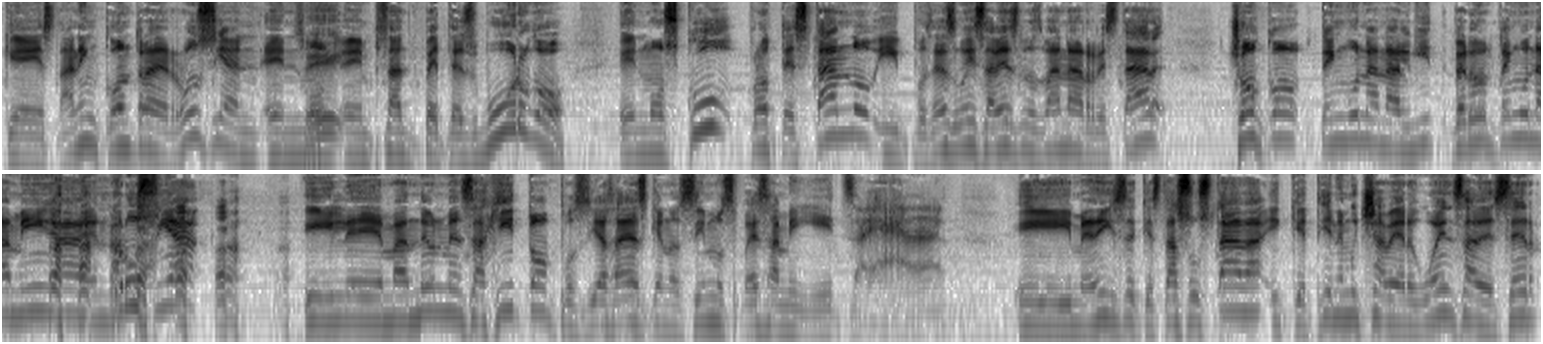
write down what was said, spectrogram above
que están en contra de Rusia en, San Petersburgo, en Moscú, protestando y pues esos güeyes a veces los van a arrestar. Choco, tengo una nalguita, perdón, tengo una amiga en Rusia y le mandé un mensajito, pues ya sabes que nos hicimos pues amiguitas. Y me dice que está asustada y que tiene mucha vergüenza de ser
